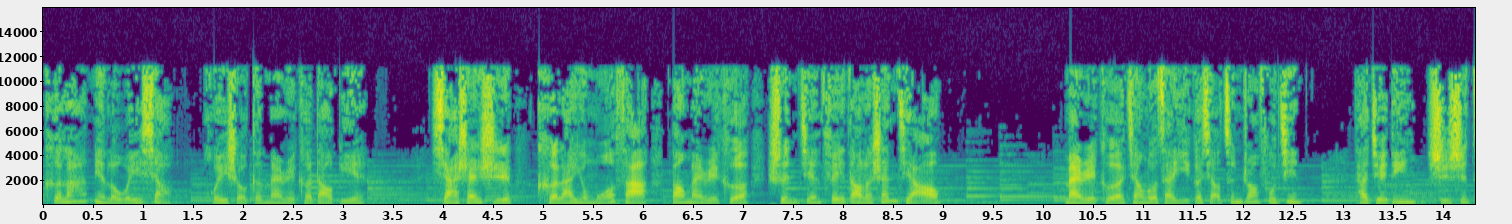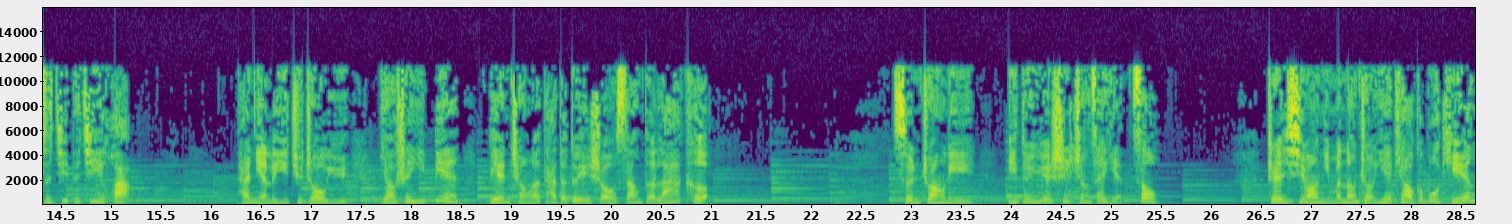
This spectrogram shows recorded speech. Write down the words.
克拉面露微笑，挥手跟麦瑞克道别。下山时，克拉用魔法帮麦瑞克瞬间飞到了山脚。麦瑞克降落在一个小村庄附近，他决定实施自己的计划。他念了一句咒语，摇身一变，变成了他的对手桑德拉克。村庄里，一对乐师正在演奏。真希望你们能整夜跳个不停。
